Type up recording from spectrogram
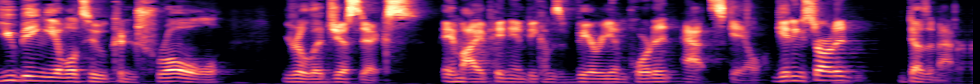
you being able to control your logistics in my opinion, becomes very important at scale. Getting started doesn't matter.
